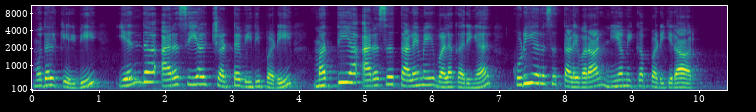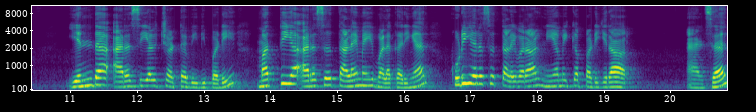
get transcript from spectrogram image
முதல் கேள்வி எந்த அரசியல் சட்ட விதிப்படி மத்திய அரசு தலைமை வழக்கறிஞர் குடியரசுத் தலைவரால் நியமிக்கப்படுகிறார்? எந்த அரசியல் சட்ட விதிப்படி மத்திய அரசு தலைமை வழக்கறிஞர் குடியரசுத் தலைவரால் நியமிக்கப்படுகிறார்? ஆன்சர்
